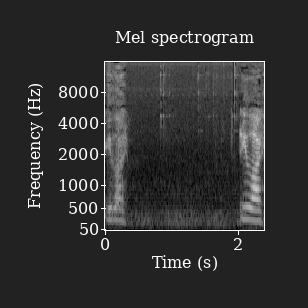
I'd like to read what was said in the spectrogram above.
Eli. Eli.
